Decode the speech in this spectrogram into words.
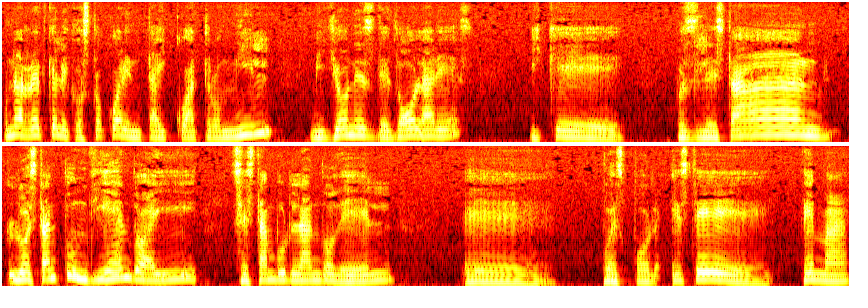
una red que le costó 44 mil millones de dólares y que pues le están, lo están tundiendo ahí, se están burlando de él, eh, pues por este tema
